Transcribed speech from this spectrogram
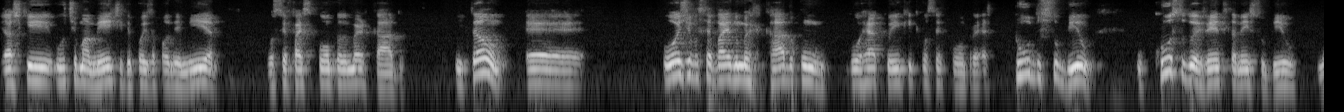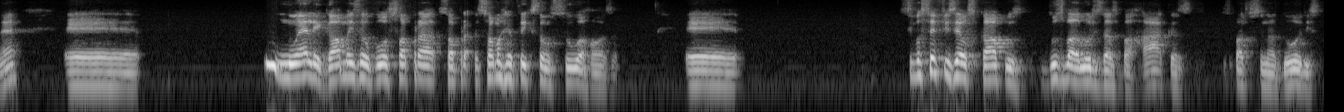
eu acho que ultimamente, depois da pandemia, você faz compra no mercado. Então, é, hoje você vai no mercado com Gorrea Queen, o que, que você compra? É, tudo subiu. O custo do evento também subiu, né? É, não é legal, mas eu vou só para só, só uma reflexão sua, Rosa. É, se você fizer os cálculos dos valores das barracas, dos patrocinadores,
